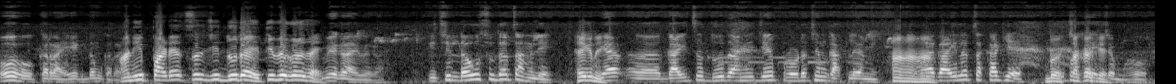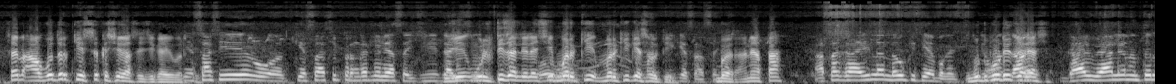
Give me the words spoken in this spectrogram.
हो हो करा आहे, एकदम करा. आणि पाड्याचं जे दूध आहे ते वेगळंच आहे. वेगळा आहे वेगळा. तिची लव सुद्धा चांगली आहे. है की नाही? या अं, गाईचं दूध आणि जे प्रोडक्शन घातलंय आम्ही हा हा हा. त्या गाईला चकाकी आहे. बर ती फक्त चकाकी आहे. याच्यामुळे, हो. साहेब अगोदर केस कशी असायची गाईवर केसाशी केसाशी प्रंगटलेली असायची म्हणजे गाईची. उलटी झालेली अशी हो, हो. मरकी मरकी केस मरकी होती. केस असायची. बर आणि आता? आता गाईला लव किती आहे बघायची गुटगुटीत झाली गाय- अशी. गाय व्याल्यानंतर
